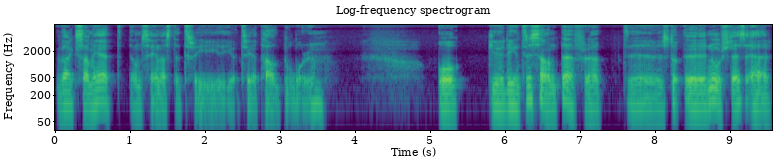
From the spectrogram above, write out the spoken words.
verksamhet de senaste tre, tre och ett halvt åren. Och det är intressant därför att eh, eh, Norstedts är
